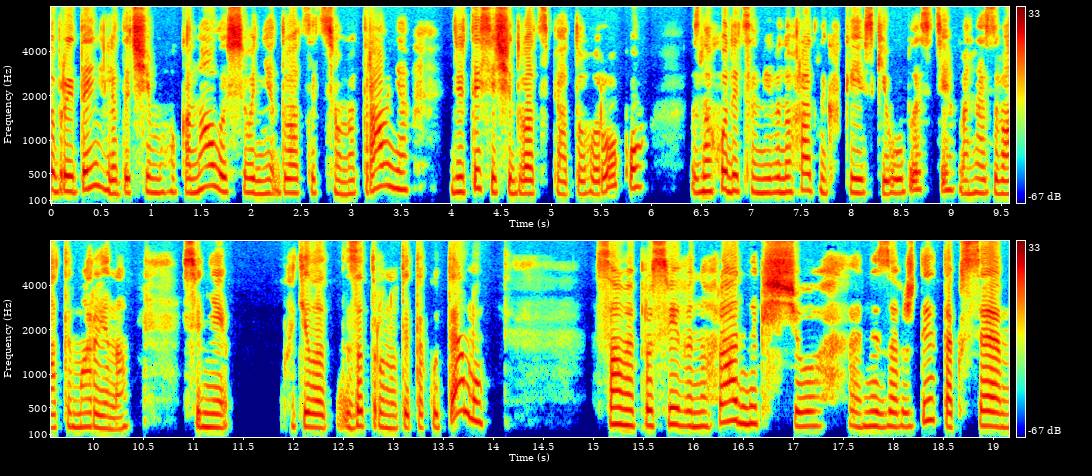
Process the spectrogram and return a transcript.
Добрий день, глядачі мого каналу. Сьогодні 27 травня 2025 року. Знаходиться мій виноградник в Київській області. Мене звати Марина. Сьогодні хотіла затронути таку тему саме про свій виноградник, що не завжди так все,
